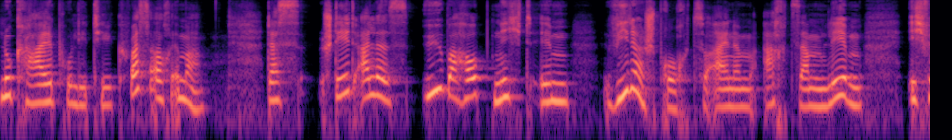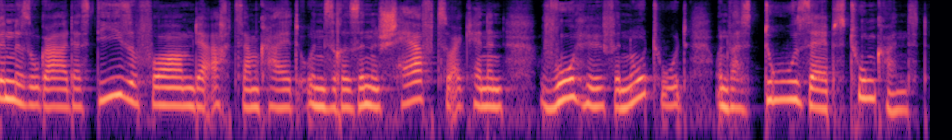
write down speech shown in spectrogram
Lokalpolitik, was auch immer. Das steht alles überhaupt nicht im Widerspruch zu einem achtsamen Leben. Ich finde sogar, dass diese Form der Achtsamkeit unsere Sinne schärft zu erkennen, wo Hilfe Not tut und was du selbst tun kannst.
